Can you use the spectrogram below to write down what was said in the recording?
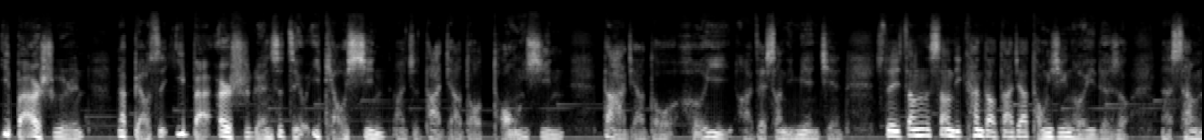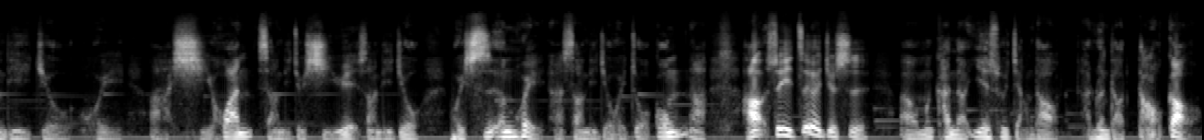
一百二十个人，那表示一百二十个人是只有一条心啊，就大家都同心，大家都合意啊，在上帝面前。所以当上帝看到大家同心合意的时候，那上帝就会啊喜欢，上帝就喜悦，上帝就会施恩惠啊，上帝就会做工啊。好，所以这就是啊，我们看到耶稣讲到啊，论到祷告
